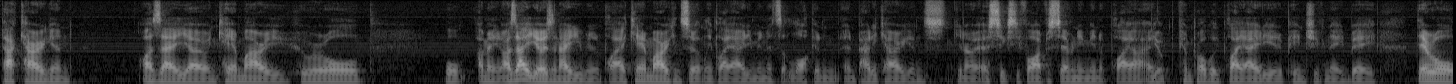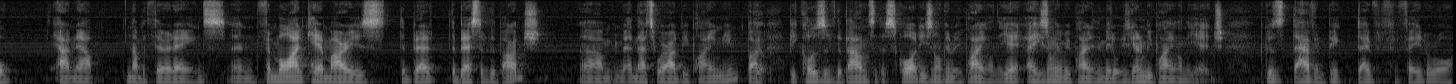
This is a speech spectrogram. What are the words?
Pat Carrigan, Isaiah Yeo, and Cam Murray, who are all. Well, I mean, Isaiah Yeo's an 80 minute player. Cam Murray can certainly play 80 minutes at lock, and, and Paddy Carrigan's, you know, a 65 to 70 minute player and Yep. can probably play 80 at a pinch if need be. They're all out and out number 13s. And for mine, Cam Murray is the, be- the best of the bunch. Um, and that's where I'd be playing him. But Yep. because of the balance of the squad, he's not going to be playing on the edge. He's not going to be playing in the middle. He's going to be playing on the edge because they haven't picked David Fifita or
